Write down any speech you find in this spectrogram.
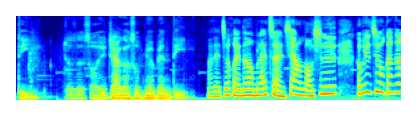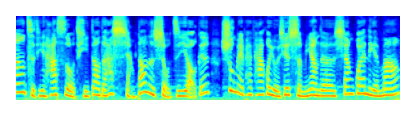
低，就是手机价格说不定会变低。那在这回呢，我们来转向老师，可不可以就刚刚子提他所提到的，他想到的手机哦，跟树莓派它会有些什么样的相关联吗？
